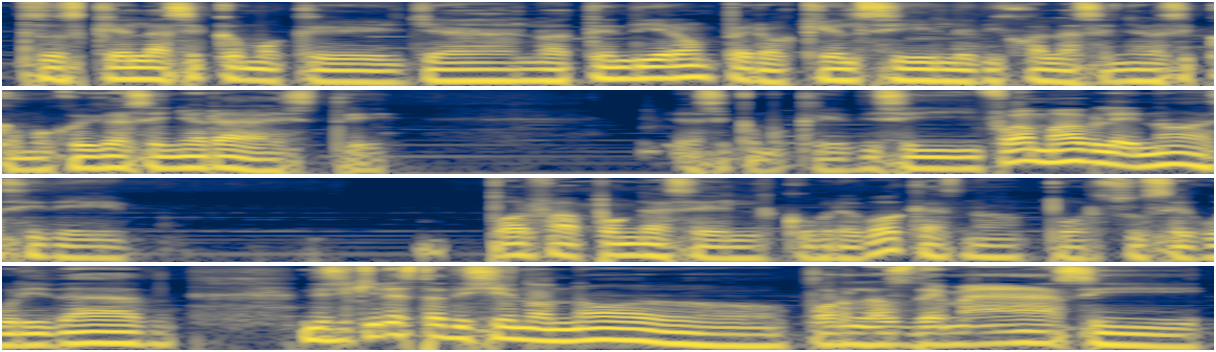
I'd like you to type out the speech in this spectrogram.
Entonces que él así como que ya lo atendieron, pero que él sí le dijo a la señora así como, oiga señora, este, así como que dice, y fue amable, ¿no? Así de, porfa, póngase el cubrebocas, ¿no? Por su seguridad. Ni siquiera está diciendo, no, por los demás y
